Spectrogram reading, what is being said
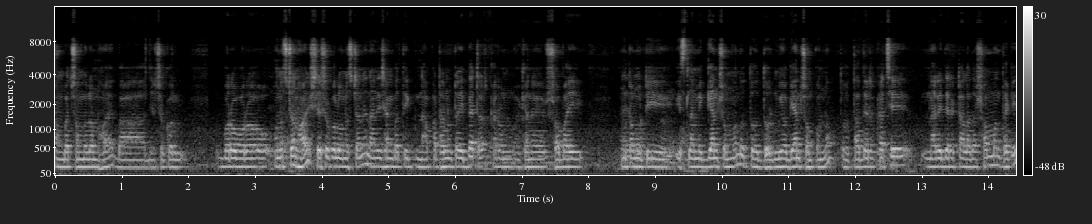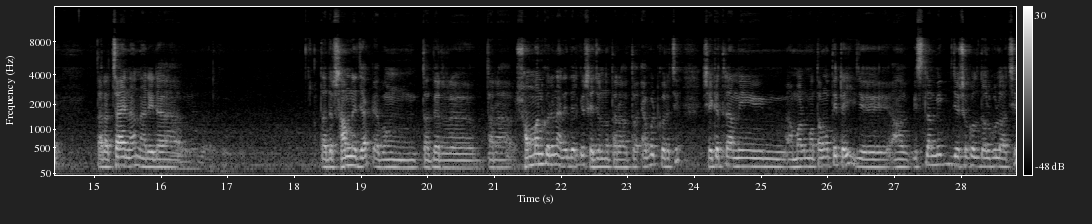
সংবাদ সম্মেলন হয় বা যে সকল বড় বড় অনুষ্ঠান হয়, সে সকল অনুষ্ঠানে নারী সাংবাদিক না পাঠানোটাই বেটার কারণ ওইখানে সবাই মোটামুটি ইসলামিক জ্ঞান সম্পন্ন তো ধর্মীয় জ্ঞান সম্পন্ন, তো তাদের কাছে নারীদের একটা আলাদা সম্মান থাকে। তারা চায় না নারীরা তাদের সামনে যাক এবং তাদের তারা সম্মান করে নারীদেরকে সেজন্য তারা হয়তো অ্যাভয়েড করেছে। সেক্ষেত্রে আমি, আমার মতামত এটাই যে ইসলামিক যে সকল দলগুলো আছে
